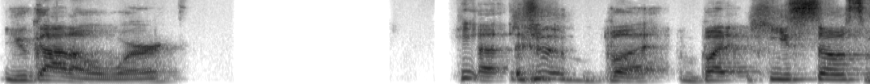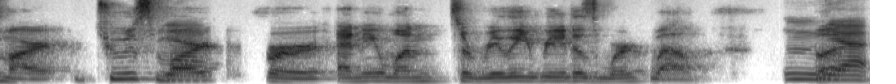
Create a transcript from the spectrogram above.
you gotta work, He, uh, but but he's so smart, too smart for anyone to really read his work well. Mm, But- yeah,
